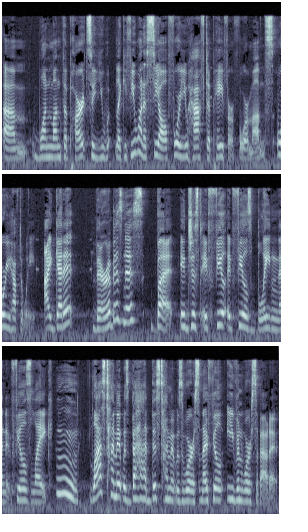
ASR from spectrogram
um, one month apart. So you like if you want to see all four, you have to pay for four months or you have to wait. I get it. They're a business, but it just it feel it feels blatant and it feels like mm, last time it was bad, this time it was worse, and I feel even worse about it.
